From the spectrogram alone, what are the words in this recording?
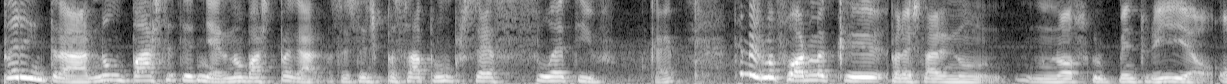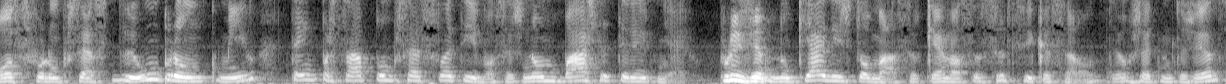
para entrar não basta ter dinheiro, não basta pagar. Seja, tens de passar por um processo seletivo. Okay? Da mesma forma que para estarem no, no, nosso grupo de mentoria ou se for um processo de um para um comigo, têm que passar por um processo seletivo, ou seja, não basta terem dinheiro. Por exemplo, no QI Digital Master, que é a nossa certificação, tem o jeito de muita gente,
